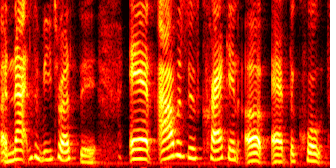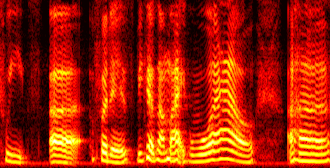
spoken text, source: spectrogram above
are not to be trusted." And I was just cracking up at the quote tweets uh, for this because I'm like, "Wow." Uh,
